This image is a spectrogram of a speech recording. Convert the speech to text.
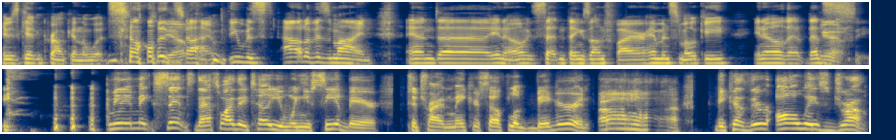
He was getting crunk in the woods all the Yep. time. He was out of his mind, and uh, you know, setting things on fire. Him and Smokey, you know that that's I mean, it makes sense. That's why they tell you when you see a bear to try and make yourself look bigger and uh, because they're always drunk.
